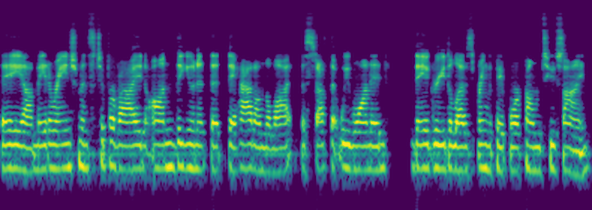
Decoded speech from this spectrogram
They uh, made arrangements to provide on the unit that they had on the lot the stuff that we wanted. They agreed to let us bring the paperwork home to sign.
